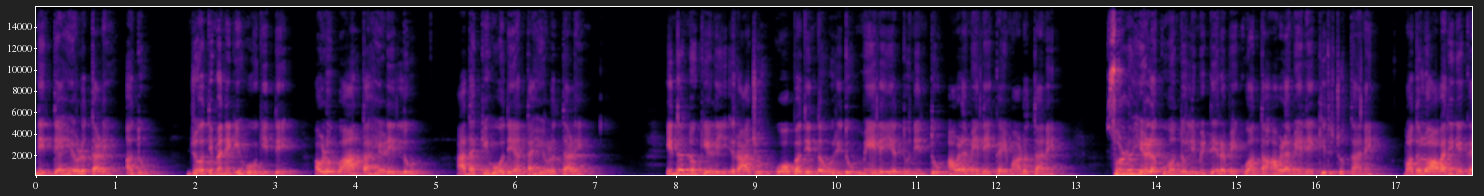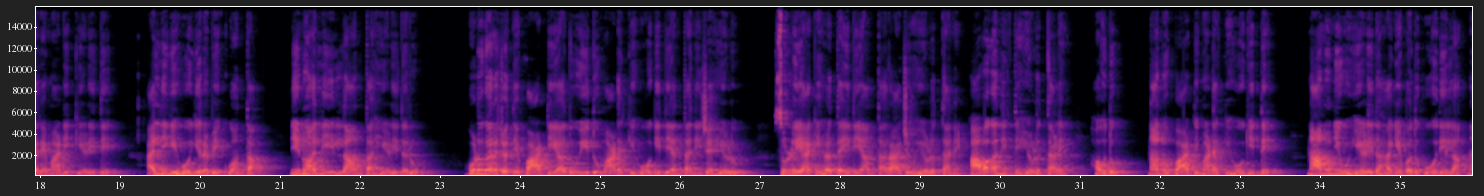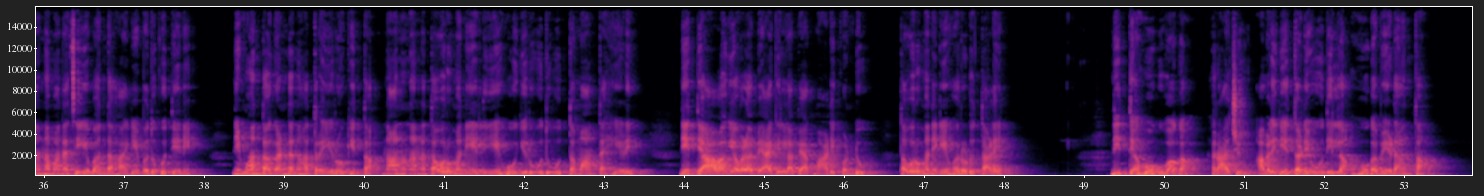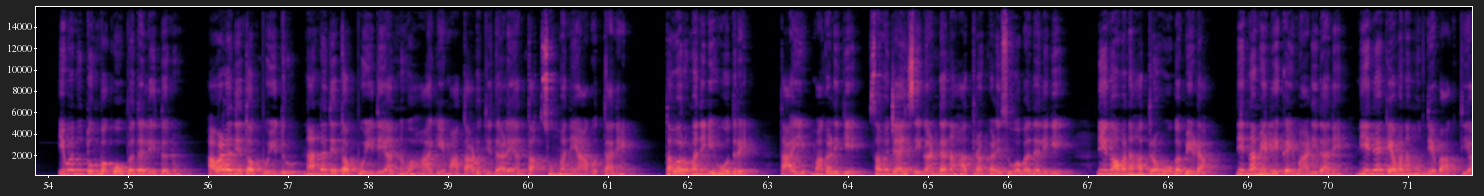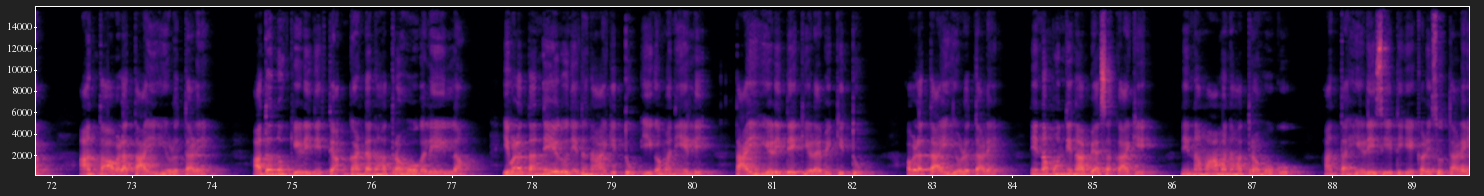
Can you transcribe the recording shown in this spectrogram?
ನಿತ್ಯ ಹೇಳುತ್ತಾಳೆ, ಅದು, ಜ್ಯೋತಿ ಮನೆಗೆ ಹೋಗಿದ್ದೆ. ಅವಳು ಬಾ ಅಂತ ಹೇಳಿದ್ಲು. ಅದಕ್ಕೆ ಹೋದೆ ಅಂತ ಹೇಳುತ್ತಾಳೆ. ಇದನ್ನು ಕೇಳಿ ರಾಜು ಕೋಪದಿಂದ ಉರಿದು ಮೇಲೆ ಎದ್ದು ನಿಂತು ಅವಳ ಮೇಲೆ ಕೈ ಮಾಡುತ್ತಾನೆ. ಸುಳ್ಳು ಹೇಳಕ್ಕೂ ಒಂದು ಲಿಮಿಟ್ ಇರಬೇಕು ಅಂತ ಅವಳ ಮೇಲೆ ಕಿರಿಚುತ್ತಾನೆ. ಮೊದಲು ಅವರಿಗೆ ಕರೆ ಮಾಡಿ ಕೇಳಿದ್ದೆ. ಅಲ್ಲಿಗೆ ಹೋಗಿರಬೇಕು ಅಂತ. ನೀನು ಅಲ್ಲಿ ಇಲ್ಲ ಅಂತ ಹೇಳಿದರು. ಹುಡುಗರ ಜೊತೆ ಪಾರ್ಟಿ ಅದು ಇದು ಮಾಡೋಕ್ಕೆ ಹೋಗಿದ್ದೆ ಅಂತ ನಿಜ ಹೇಳು. ಸುಳ್ಳು ಯಾಕೆ ಹೇಳ್ತಾ ಇದೆಯಾ ಅಂತ ರಾಜು ಹೇಳುತ್ತಾನೆ. ಆವಾಗ ನಿತ್ಯ ಹೇಳುತ್ತಾಳೆ, ಹೌದು, ನಾನು ಪಾರ್ಟಿ ಮಾಡೋಕ್ಕೆ ಹೋಗಿದ್ದೆ. ನಾನು ನೀವು ಹೇಳಿದ ಹಾಗೆ ಬದುಕುವುದಿಲ್ಲ. ನನ್ನ ಮನಸ್ಸಿಗೆ ಬಂದ ಹಾಗೆ ಬದುಕುತ್ತೇನೆ. ನಿಮ್ಮಂಥ ಗಂಡನ ಹತ್ರ ಇರೋಕ್ಕಿಂತ ನಾನು ನನ್ನ ತವರು ಮನೆಯಲ್ಲಿಯೇ ಹೋಗಿರುವುದು ಉತ್ತಮ ಅಂತ ಹೇಳಿ. ನಿತ್ಯ ಆವಾಗ ಅವಳ ಬ್ಯಾಗ್ ಎಲ್ಲ ಪ್ಯಾಕ್ ಮಾಡಿಕೊಂಡು ತವರು ಮನೆಗೆ ಹೊರಡುತ್ತಾಳೆ. ನಿತ್ಯ ಹೋಗುವಾಗ ರಾಜು ಅವಳಿಗೆ ತಡೆಯುವುದಿಲ್ಲ, ಹೋಗಬೇಡ ಅಂತ. ಇವನು ತುಂಬ ಕೋಪದಲ್ಲಿದ್ದನು. ಅವಳದೇ ತಪ್ಪು ಇದ್ರು ನನ್ನದೇ ತಪ್ಪು ಇದೆ ಅನ್ನುವ ಹಾಗೆ ಮಾತಾಡುತ್ತಿದ್ದಾಳೆ ಅಂತ ಸುಮ್ಮನೆ ಆಗುತ್ತಾನೆ. ತವರು ಮನೆಗೆ ಹೋದರೆ, ತಾಯಿ ಮಗಳಿಗೆ ಸಮಜಾಯಿಸಿ ಗಂಡನ ಹತ್ರ ಕಳಿಸುವ ಬದಲಿಗೆ, ನೀನು ಅವನ ಹತ್ರ ಹೋಗಬೇಡ, ನಿನ್ನ ಮೇಲೆ ಕೈ ಮಾಡಿದಾನೆ, ನೀನ್ಯಾಕೆ ಅವನ ಮುಂದೆ ಬಾಗ್ತೀಯ? ಅಂತ ಅವಳ ತಾಯಿ ಹೇಳುತ್ತಾಳೆ. ಅದನ್ನು ಕೇಳಿ ನಿತ್ಯ ಗಂಡನ ಹತ್ರ ಹೋಗಲೇ ಇಲ್ಲ. ಇವಳ ತಂದೆಯದು ನಿಧನ ಆಗಿತ್ತು ಈಗ ಮನೆಯಲ್ಲಿ ತಾಯಿ ಹೇಳಿದ್ದೇ ಕೇಳಬೇಕಿತ್ತು. ಅವಳ ತಾಯಿ ಹೇಳುತ್ತಾಳೆ, ನಿನ್ನ ಮುಂದಿನ ಅಭ್ಯಾಸಕ್ಕಾಗಿ ನಿನ್ನ ಮಾಮನ ಹತ್ರ ಹೋಗು ಅಂತ ಹೇಳಿ ಸೀಟಿಗೆ ಕಳಿಸುತ್ತಾಳೆ.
